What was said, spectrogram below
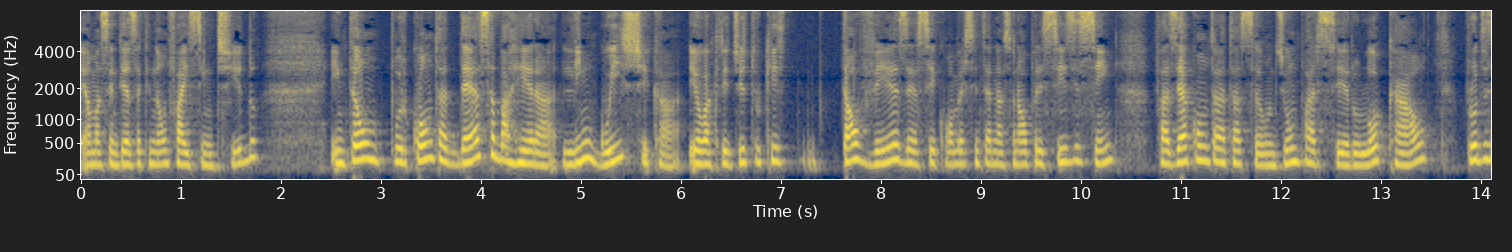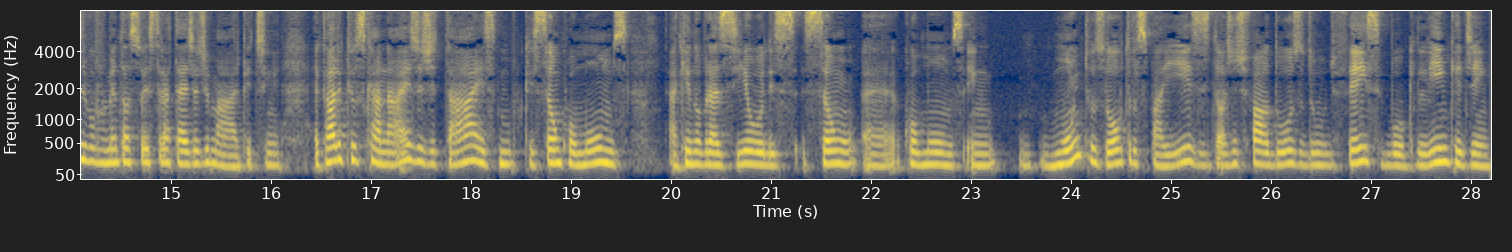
é uma sentença que não faz sentido. Então, por conta dessa barreira linguística, eu acredito que talvez esse e-commerce internacional precise sim fazer a contratação de um parceiro local para o desenvolvimento da sua estratégia de marketing. É claro que os canais digitais que são comuns aqui no Brasil, eles são é, comuns em muitos outros países, então a gente fala do uso do, de Facebook, LinkedIn,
